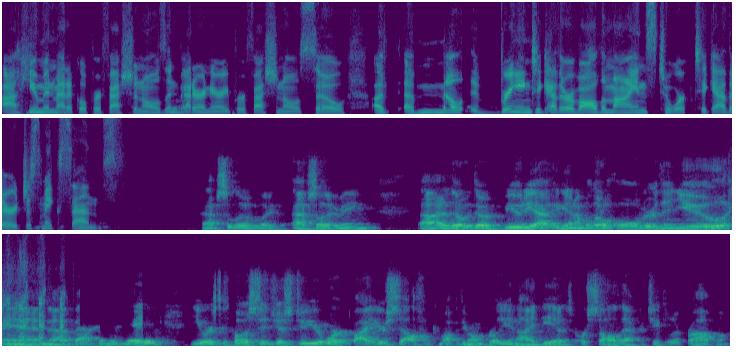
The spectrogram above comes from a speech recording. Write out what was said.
uh, human medical professionals and veterinary professionals. So a, a mel- bringing together of all the minds to work together just makes sense. Absolutely, absolutely. I mean, uh, the, the beauty, again, I'm a little older than you. And uh, back in the day, you were supposed to just do your work by yourself and come up with your own brilliant ideas or solve that particular problem.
